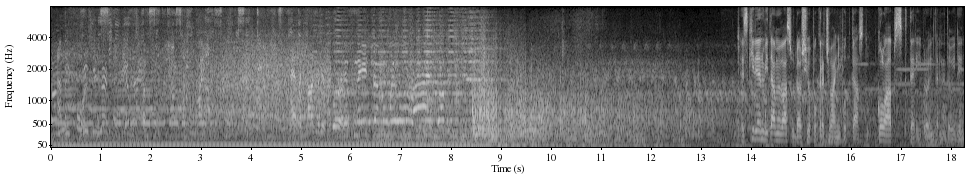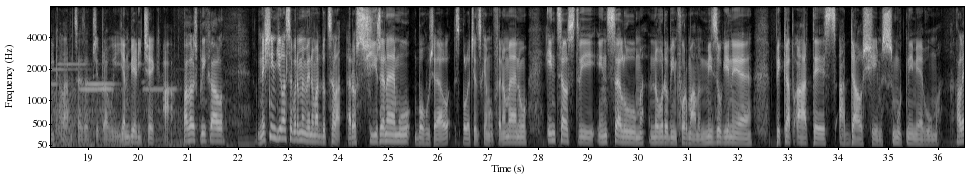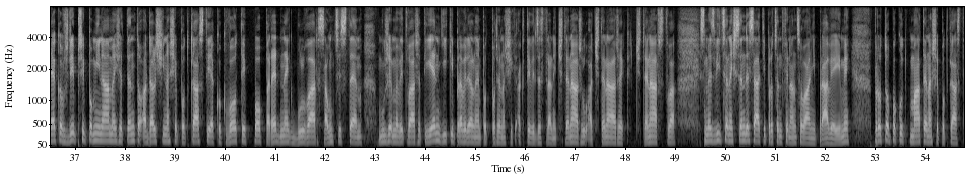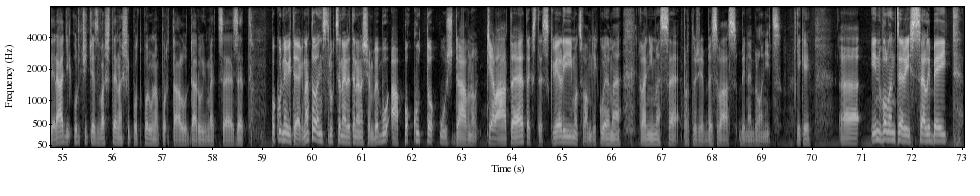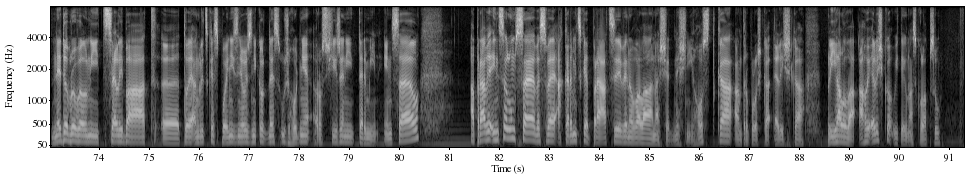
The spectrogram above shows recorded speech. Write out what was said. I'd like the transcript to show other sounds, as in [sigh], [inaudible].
and the 10% of this country has widened. And the communist word. This nation will rise up. Hezký den, vítáme vás u dalšího pokračování podcastu Kolaps, který pro internetový deník Alarm.cz připravují Jan Bělíček a Pavel Šplíchal. V dnešním díle se budeme věnovat docela rozšířenému, bohužel, společenskému fenoménu, incelství, incelům, novodobým formám mizogynie, pick-up artists a dalším smutným jevům. Ale jako vždy připomínáme, že tento a další naše podcasty jako kvóty, pop, redneck, bulvár, sound system můžeme vytvářet jen díky pravidelné podpoře našich aktivit ze strany čtenářů a čtenářek, čtenářstva. Jsme z více než 70% financování právě jimi, proto pokud máte naše podcasty rádi, určitě zvažte naši podporu na portálu darujme.cz. Pokud nevíte, jak na to, instrukce najdete na našem webu a pokud to už dávno děláte, tak jste skvělí, moc vám děkujeme, klaníme se, protože bez vás by nebylo nic. Díky. Uh, involuntary celibate, nedobrovolný celibát, uh, to je anglické spojení, z něhož vznikl dnes už hodně rozšířený termín incel. A právě incelům se ve své akademické práci věnovala naše dnešní hostka, antropoložka Eliška Plíhalová. Ahoj Eliško, vítej u nás Kolapsu.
